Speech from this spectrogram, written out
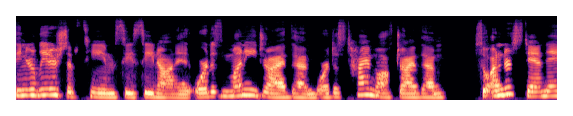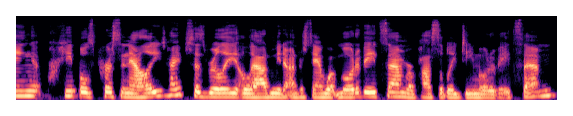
senior leadership team CC'd on it? Or does money drive them? Or does time off drive them? So, understanding people's personality types has really allowed me to understand what motivates them or possibly demotivates them.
